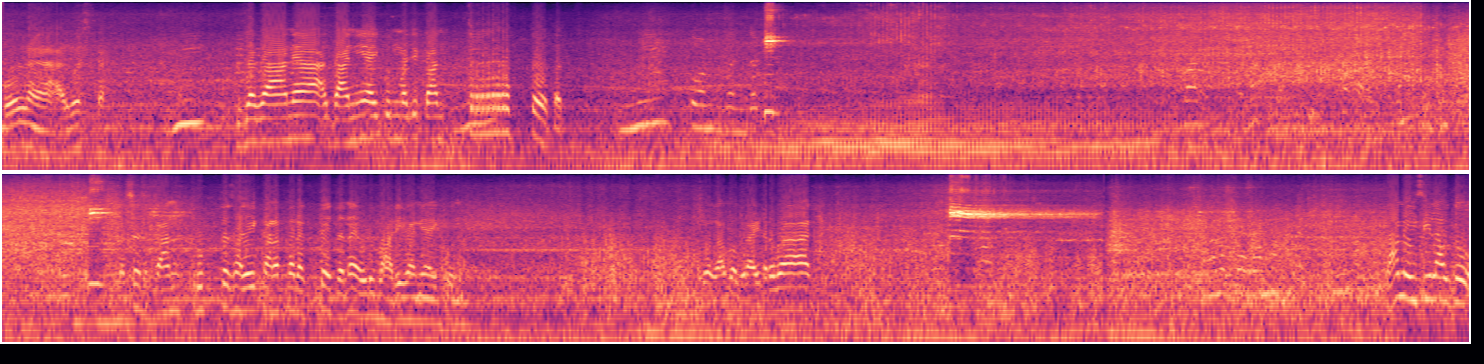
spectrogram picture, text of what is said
बोल ना यार बस का? तुझ्या गाण्या गाणी ऐकून माझे कान तृप्त होतात. मी कोण बंद कसं कान तृप्त झाले कानात रक्त येतं ना एवढी भारी गाणी ऐकून. बघा बघ रायडर बाग थांब ए सी लावतो.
